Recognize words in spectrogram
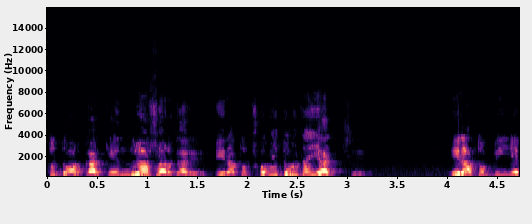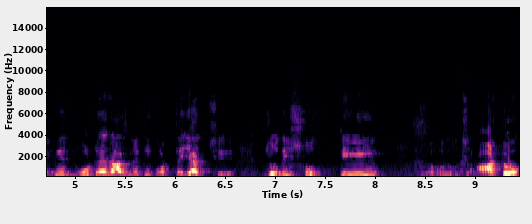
তো দরকার কেন্দ্রীয় সরকারের। এরা তো ছবি তুলতে যাচ্ছে। এরা তো বিজেপির ভোটে রাজনীতি করতে যাচ্ছে। যদি সত্যি আটক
